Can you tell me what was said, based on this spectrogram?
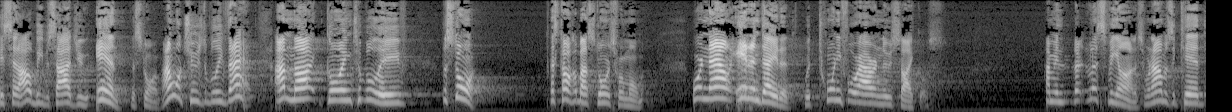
he said, I'll be beside you in the storm. I'm going to choose to believe that. I'm not going to believe the storm. Let's talk about storms for a moment. We're now inundated with 24 hour news cycles. I mean, let's be honest. When I was a kid,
